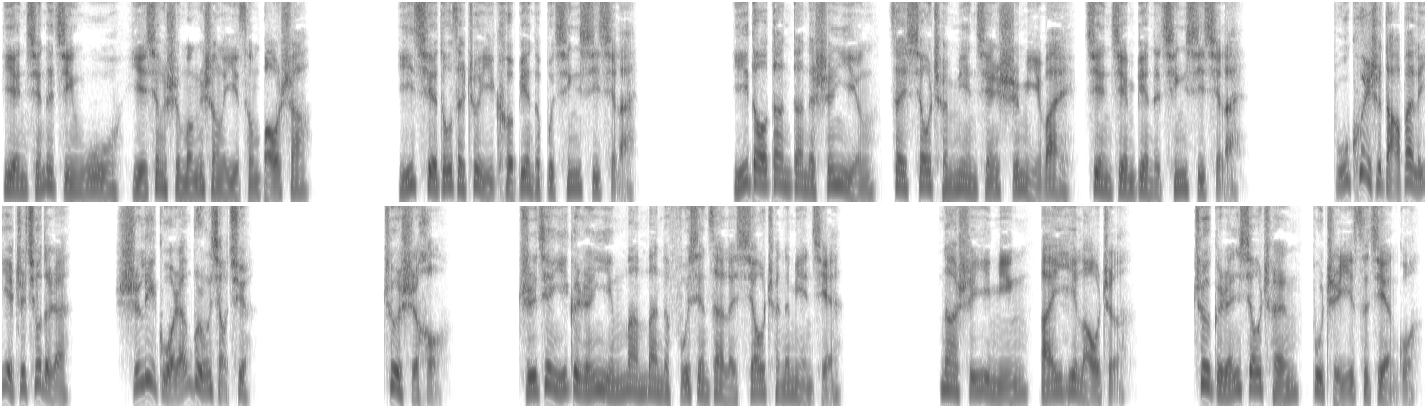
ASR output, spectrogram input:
眼前的景物也像是蒙上了一层薄纱，一切都在这一刻变得不清晰起来。一道淡淡的身影在萧晨面前十米外渐渐变得清晰起来。不愧是打败了叶知秋的人，实力果然不容小觑。这时候，只见一个人影慢慢的浮现在了萧晨的面前。那是一名白衣老者，这个人萧晨不止一次见过，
